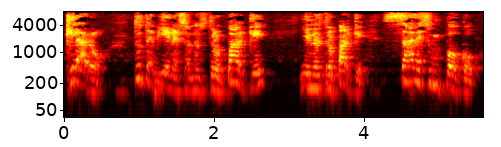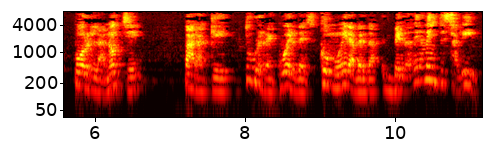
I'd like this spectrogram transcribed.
Claro, tú te vienes a nuestro parque y en nuestro parque sales un poco por la noche para que tú recuerdes cómo era verdad- verdaderamente salir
